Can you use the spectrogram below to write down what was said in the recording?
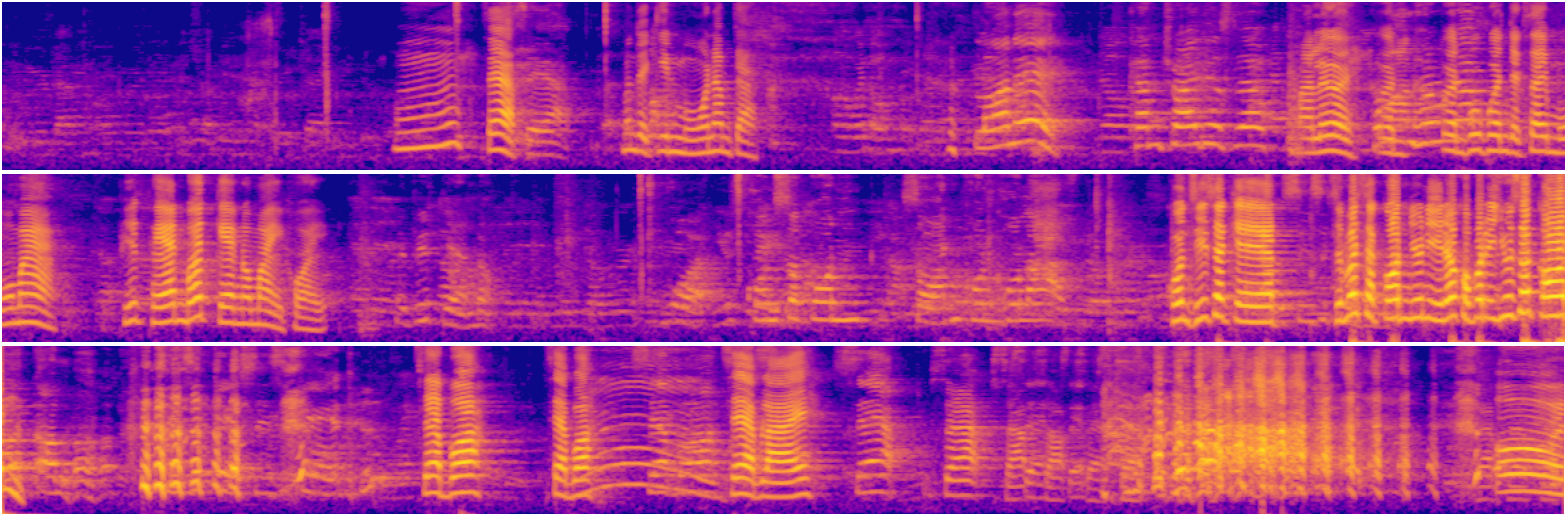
อืมแซ่บแซ่บมันจะกินหมูน้ำจ้ะ รอนี่ come try this เร็วมาเลย Come เอิ้น on, hurry เอิ้น up ผู้เพิ่นจากใส่หมูมาพิษแผนเบิดแกงหน่อไม้ข่อย ไม่พิจารณาดอก คนสกลสอนคนโคราชคนศรีสะเกดศรีสะเกษสมัสกลอยู่นี่แล้วเขาบ่ได้อยู่สกลอ๋อเหรอศรีสะเกษศรีสะเกษแซ่บบ่แซ่บบ่แซ่บบ่แซ่บหลาย แซ่บ แซ่บแซ่บแซ่บแซ่บ โอ้ย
